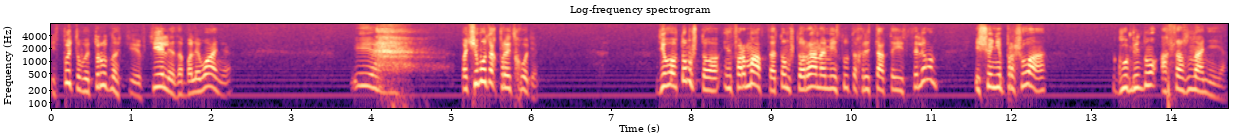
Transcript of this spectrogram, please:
испытывают трудности в теле, заболевания. И почему так происходит? Дело в том, что информация о том, что ранами Иисуса Христа ты исцелен – еще не прошла глубину осознания.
